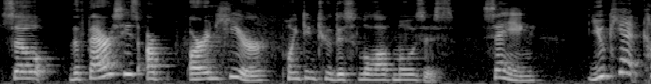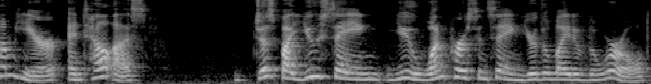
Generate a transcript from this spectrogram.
So the Pharisees are, are in here pointing to this law of Moses, saying, you can't come here and tell us just by you saying you one person saying you're the light of the world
